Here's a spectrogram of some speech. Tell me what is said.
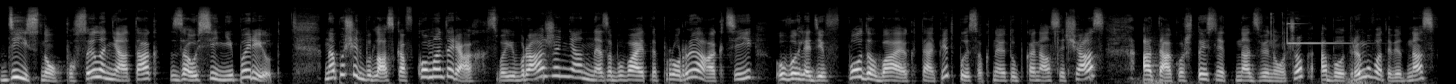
дійсно посилення атак за осінній період? Напишіть, будь ласка, в коментарях свої враження. Не забувайте про реакції у вигляді вподобайок та підписок на YouTube канал Сейчас, а також тисніть на дзвіночок, аби отримувати від нас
